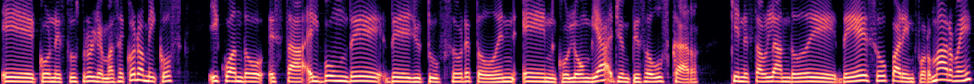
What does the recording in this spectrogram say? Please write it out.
eh, con estos problemas económicos y cuando está el boom de, de YouTube, sobre todo en, en Colombia, yo empiezo a buscar quién está hablando de, de eso para informarme,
